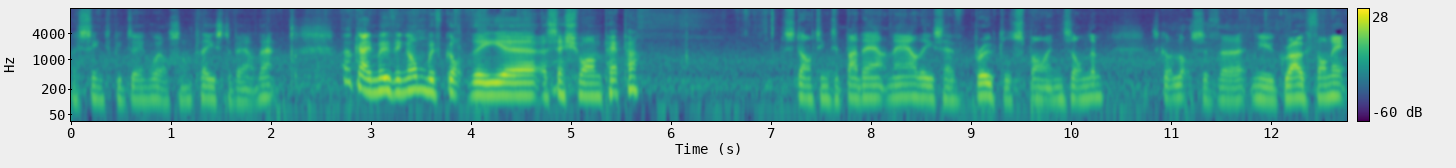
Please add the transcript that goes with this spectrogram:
they seem to be doing well, so I'm pleased about that. Okay, moving on, we've got the uh, Szechuan pepper starting to bud out now. These have brutal spines on them. It's got lots of uh, new growth on it.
